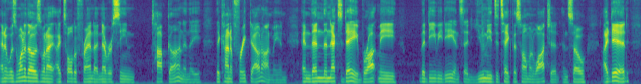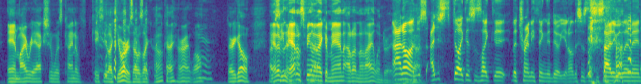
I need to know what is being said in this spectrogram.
and it was one of those when I, I told a friend I'd never seen Top Gun, and they they kind of freaked out on me, and and then the next day brought me the DVD and said you need to take this home and watch it, and so I did, and my reaction was kind of Kacy like yours. I was like, okay, all right, well, Yeah. there you go. I've Adam's, now. Feeling Yeah. like a man out on an island right now. I know. I'm just. I just feel like this is like the the trendy thing to do. You know, this is the society we live in.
